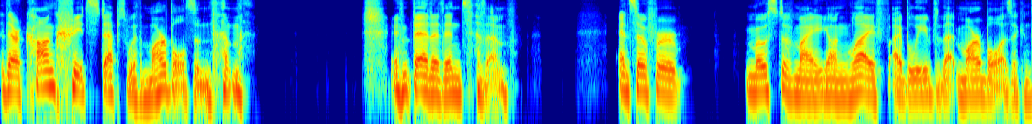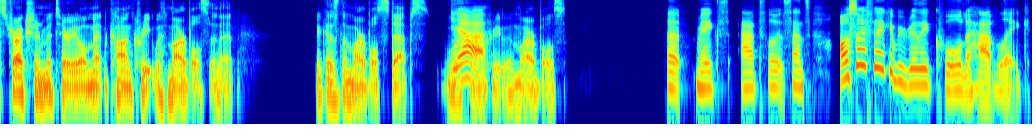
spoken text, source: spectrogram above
they're concrete steps with marbles in them embedded into them. And so for most of my young life, I believed that marble as a construction material meant concrete with marbles in it because the marble steps were Yeah. concrete with marbles. That makes absolute sense. Also, I feel like it'd be really cool to have like,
